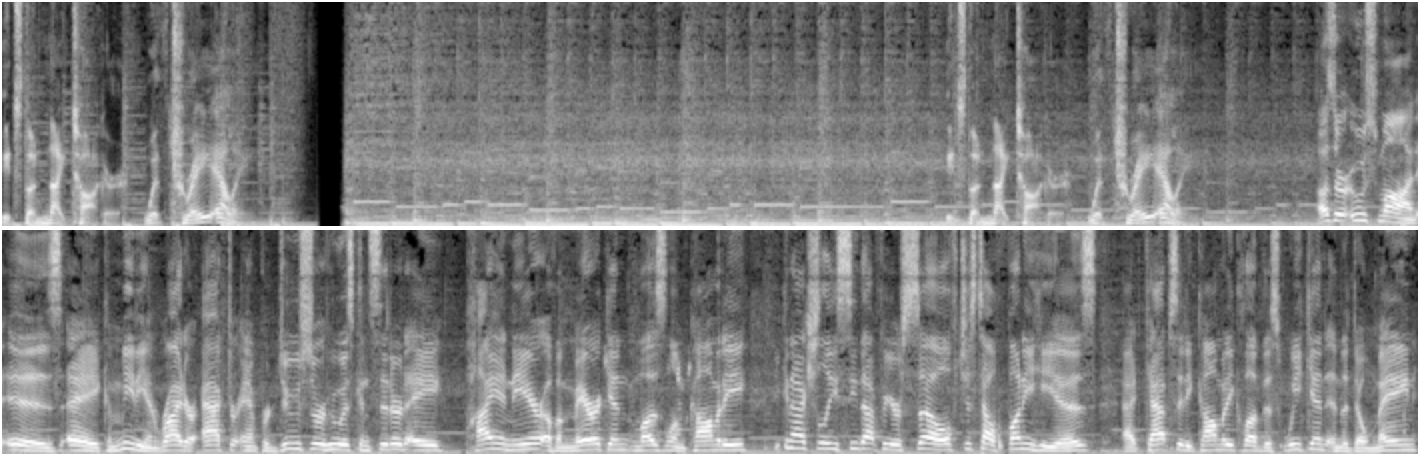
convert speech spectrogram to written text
It's the Night Talker with Trey Elling. It's the Night Talker with Trey Elling. Azhar Usman is a comedian, writer, actor, and producer who is considered a pioneer of American Muslim comedy. You can actually see that for yourself, just how funny he is at Cap City Comedy Club this weekend in the Domain.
